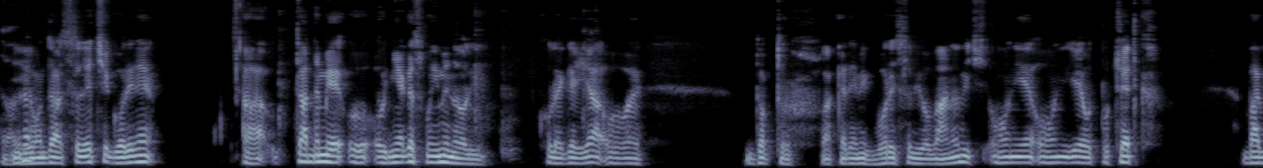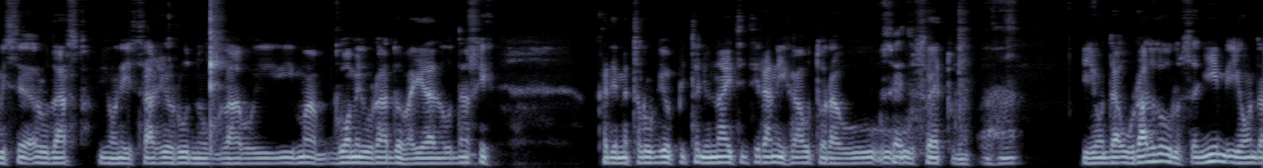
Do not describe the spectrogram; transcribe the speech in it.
Dobro. I onda sledeće godine, a tad nam je, od njega smo imenovali, kolega i ja, ovaj, doktor akademik Borislav Jovanović, on je, on je od početka bavi se rudarstvom i on je istražio rudnu glavu i ima gomilu radova, jedan od naših kad je metalurgija u pitanju najcitiranijih autora u, u, svetu. u svetu. Aha. I onda u razgovoru sa njim i onda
